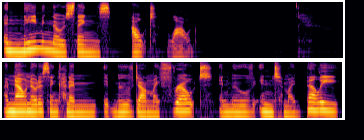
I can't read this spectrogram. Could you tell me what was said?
and naming those things out loud. I'm now noticing kind of it move down my throat and move into my belly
